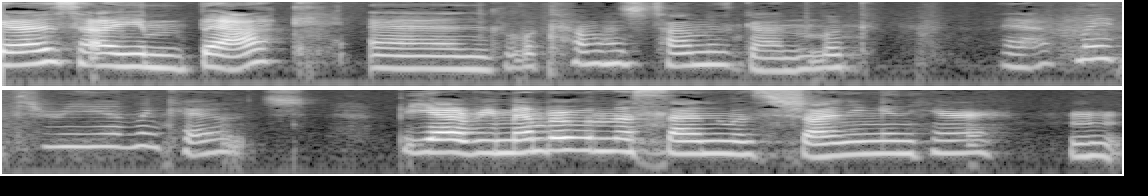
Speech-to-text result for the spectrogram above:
Guys, I am back and look how much time has gone. Look, I have my three on the couch. But yeah, remember when the sun was shining in here? Mm.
